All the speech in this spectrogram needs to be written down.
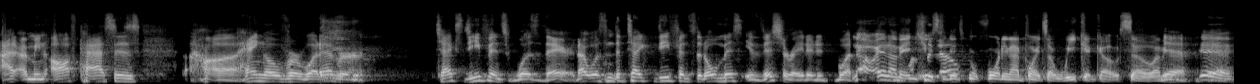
I, I mean, off passes, uh, hangover, whatever. Tech's defense was there. That wasn't the Tech defense that Ole Miss eviscerated. It, what? no, and I mean Houston did score forty nine points a week ago. So I mean, Yeah, yeah,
